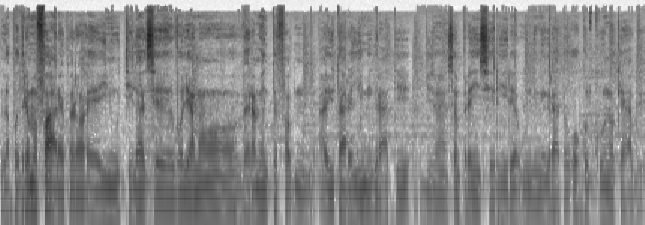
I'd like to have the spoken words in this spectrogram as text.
la potremo fare, però è inutile. Se vogliamo veramente fa- mh, aiutare gli immigrati bisogna sempre inserire un immigrato o qualcuno che vi-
